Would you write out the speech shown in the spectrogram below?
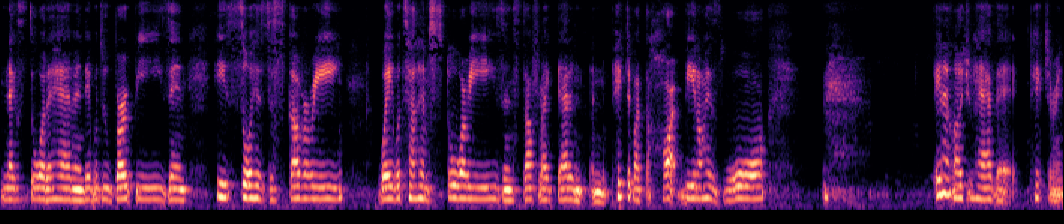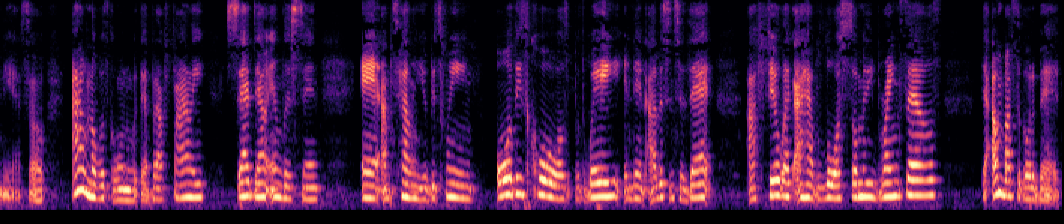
next door to and they would do burpees and he saw his discovery Wade would tell him stories and stuff like that and, and picked about the heart being on his wall. They're not going to let you have that picture in there. So I don't know what's going on with that. But I finally sat down and listened. And I'm telling you, between all these calls with Wade and then I listened to that, I feel like I have lost so many brain cells that I'm about to go to bed.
